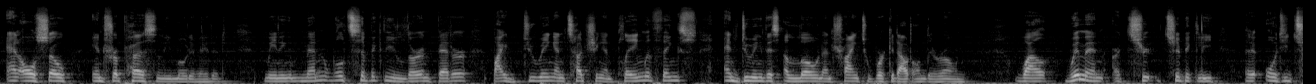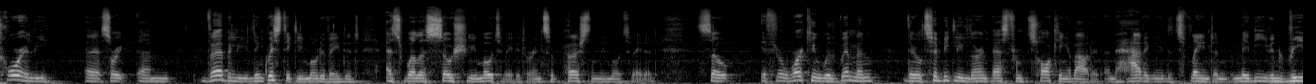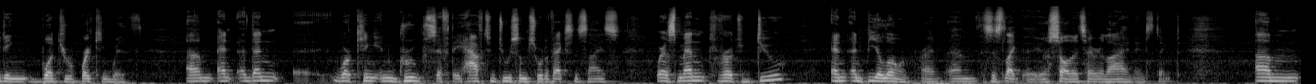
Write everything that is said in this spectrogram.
and also intrapersonally motivated. Meaning, men will typically learn better by doing and touching and playing with things, and doing this alone and trying to work it out on their own. While women are typically uh, auditorily uh, sorry, um, verbally, linguistically motivated, as well as socially motivated or interpersonally motivated. So if you're working with women, they'll typically learn best from talking about it and having it explained and maybe even reading what you're working with. Um, and, and then uh, working in groups if they have to do some sort of exercise. Whereas men prefer to do and, and be alone, right? And this is like a solitary lion instinct. Um,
